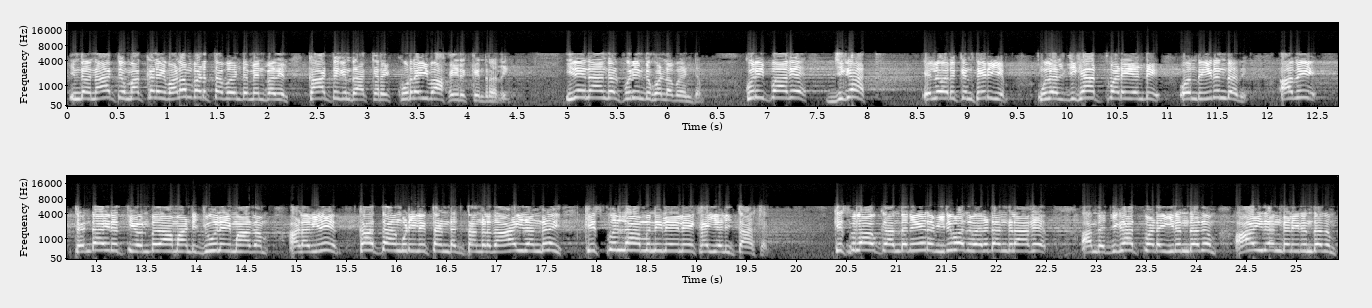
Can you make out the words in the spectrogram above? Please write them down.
இந்த நாட்டு மக்களை வளம்படுத்த வேண்டும் என்பதில் காட்டுகின்ற அக்கறை குறைவாக இருக்கின்றது. இதை நாங்கள் புரிந்து கொள்ள வேண்டும். குறிப்பாக ஜிகாத். எல்லோருக்கும் தெரியும். முதல் ஜிஹாத் படை என்று ஒன்று இருந்தது. அது இரண்டாயிரத்தி ஒன்பதாம் ஆண்டு ஜூலை மாதம் அளவிலே காத்தாங்குடியிலே தண்ட- தங்களது ஆயுதங்களை கிஸ்புல்லா நிலையிலே கையளித்தார்கள். கிஸ்புல்லாவுக்கு அந்த நேரம் இருபது வருடங்களாக அந்த ஜிகாத் படை இருந்ததும் ஆயுதங்கள் இருந்ததும்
